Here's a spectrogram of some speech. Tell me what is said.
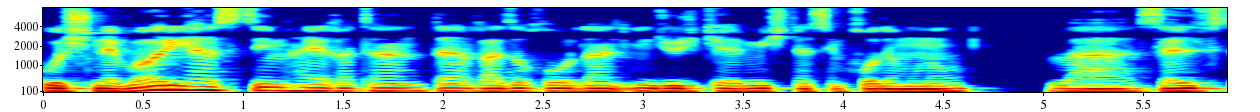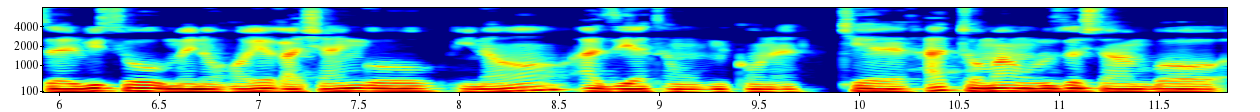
گشنواری هستیم حقیقتا در غذا خوردن اینجوری که می‌شناسیم خودمونو و سلف سرویس و منوهای قشنگ و اینا اذیتمون می‌کنه. که حتی من اون روز داشتم با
